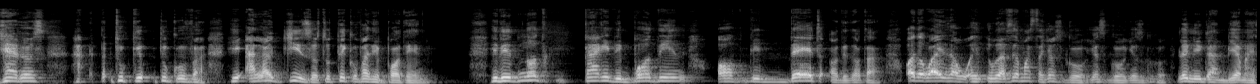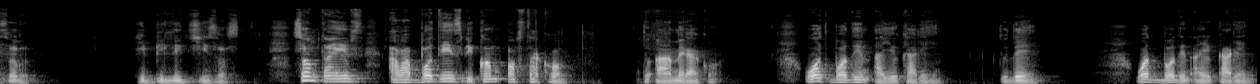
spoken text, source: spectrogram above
Jairus took, took over. He allowed Jesus to take over the burden. He did not carry the burden of the death of the daughter. Otherwise, he would have said, Master, just go, just go, just go. Let me go and bear my sorrow. He believed Jesus. Sometimes our burdens become obstacle to our miracle. What burden are you carrying today? What burden are you carrying?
